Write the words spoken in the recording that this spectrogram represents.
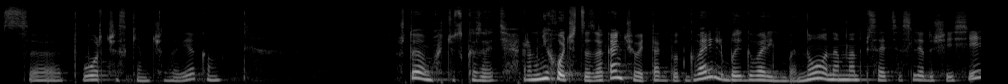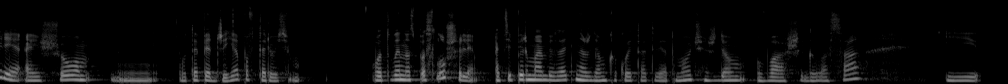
с творческим человеком. Что я вам хочу сказать? Прям не хочется заканчивать, так вот говорили бы и говорили бы, но нам надо писать следующие серии, а еще, вот опять же, я повторюсь, вот вы нас послушали, а теперь мы обязательно ждем какой-то ответ. Мы очень ждем ваши голоса и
